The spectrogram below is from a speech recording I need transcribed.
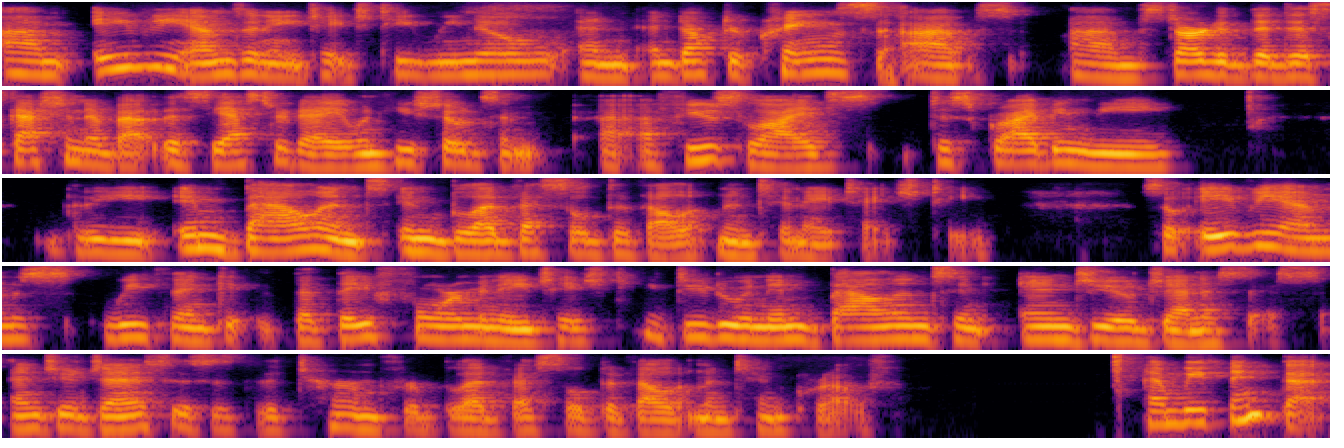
um, AVMs and HHT, we know, and, and Dr. Krings uh, um, started the discussion about this yesterday when he showed some a few slides describing the, the imbalance in blood vessel development in HHT. So AVMs, we think that they form in HHT due to an imbalance in angiogenesis. Angiogenesis is the term for blood vessel development and growth. And we think that,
